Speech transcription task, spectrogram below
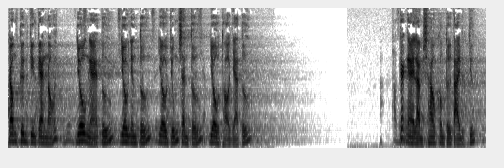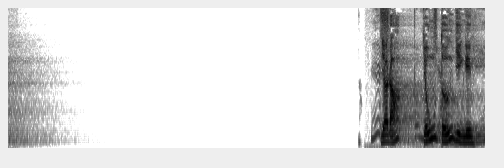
Trong kinh kim cang nói, vô ngã tướng, vô nhân tướng, vô chúng sanh tướng, vô thọ giả tướng. Các ngài làm sao không tự tại được chứ? Do đó, chúng tướng di nghiêm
